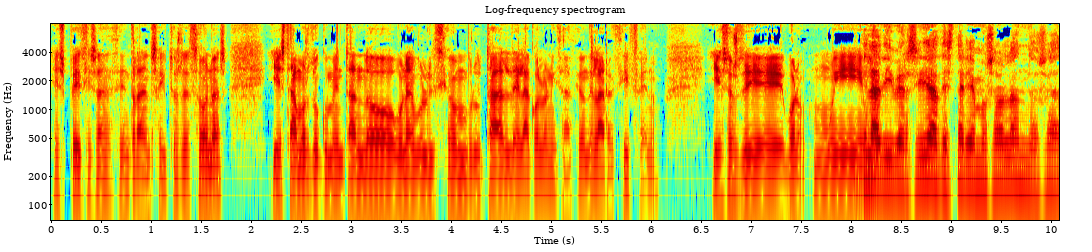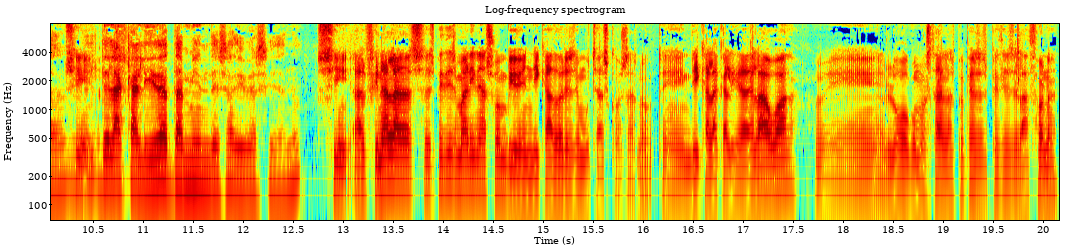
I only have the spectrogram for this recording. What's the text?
especies, se centran insectos de zonas y estamos documentando una evolución brutal de la colonización del arrecife, ¿no? Y eso es de, bueno, muy... De la diversidad estaríamos hablando, o sea, de la calidad también de esa diversidad, ¿no? Sí, al final las especies marinas son bioindicadores de muchas cosas, ¿no? Te indica la calidad del agua, eh, luego cómo están las propias especies de la zona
